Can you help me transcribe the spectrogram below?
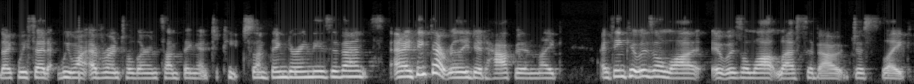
like we said we want everyone to learn something and to teach something during these events and i think that really did happen like i think it was a lot it was a lot less about just like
